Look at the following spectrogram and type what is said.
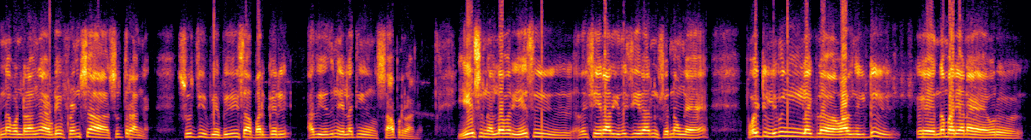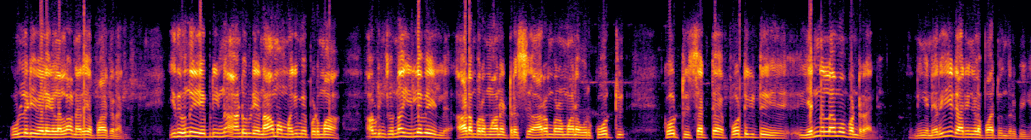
என்ன பண்ணுறாங்க அப்படியே ஃப்ரெண்ட்ஸாக சுற்றுறாங்க சுற்றி பீஸா பர்கரு அது இதுன்னு எல்லாத்தையும் சாப்பிட்றாங்க. இயேசு நல்லவர் இயேசு அதை செய்கிறார் இதை செய்கிறாருன்னு சொன்னவங்க போயிட்டு லிவிங் லைஃப்பில் வாழ்ந்துக்கிட்டு இந்த மாதிரியான ஒரு உள்ளடி வேலைகளெல்லாம் நிறைய பார்க்குறாங்க. இது வந்து எப்படின்னா ஆண்டவருடைய நாமம் மகிமைப்படுமா அப்படின்னு சொன்னால் இல்லவே இல்லை. ஆடம்பரமான ட்ரெஸ்ஸு ஆடம்பரமான ஒரு கோட்டு கோட்டு சட்டை போட்டுக்கிட்டு என்னெல்லாமோ பண்ணுறாங்க நீங்கள் நிறைய காரியங்களை பார்த்து வந்திருப்பீங்க.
